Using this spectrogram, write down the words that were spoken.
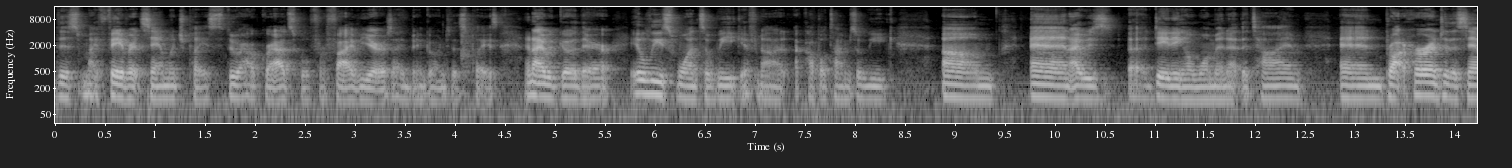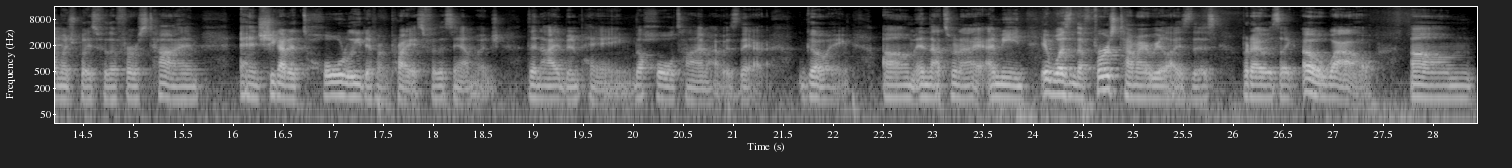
this my favorite sandwich place throughout grad school for five years. I had been going to this place, and I would go there at least once a week, if not a couple times a week. Um, and I was uh, dating a woman at the time, and brought her into the sandwich place for the first time, and she got a totally different price for the sandwich than I had been paying the whole time I was there going. Um, and that's when I, I mean, it wasn't the first time I realized this, but I was like, oh wow. Um,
